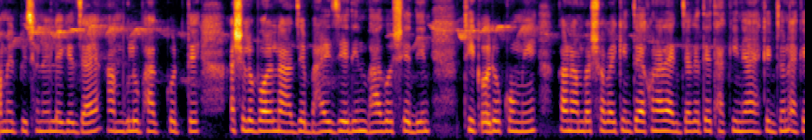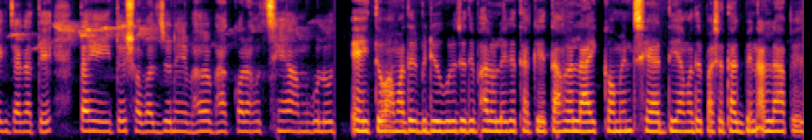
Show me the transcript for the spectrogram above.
আমের পিছনে লেগে যায় আমগুলো ভাগ করতে। আসলে বলে না যে ভাই যেদিন ভাগো সেদিন ঠিক ওই রকমই কারণ আমরা সবাই কিন্তু এখন আর এক জায়গাতে থাকি না, এক একজন এক এক জায়গাতে। তাই এই তো সবার জন্য এভাবে ভাগ করা হচ্ছে আমগুলো। এই তো আমাদের ভিডিওগুলো যদি ভালো লেগে থাকে তাহলে লাইক কমেন্ট শেয়ার দিয়ে আমাদের পাশে থাকবেন। আল্লাহ হাফেজ।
